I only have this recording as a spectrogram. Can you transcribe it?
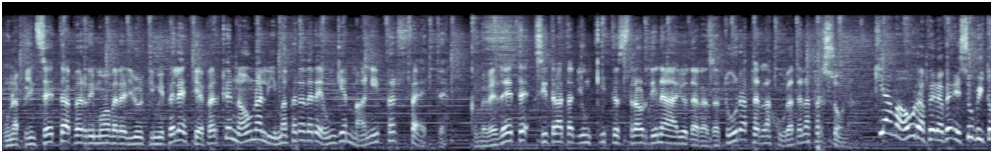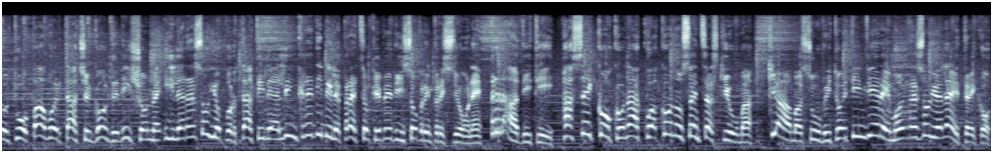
Una pinzetta per rimuovere gli ultimi peletti e perché no una lima per avere unghie e mani perfette. Come vedete si tratta di un kit straordinario da rasatura per la cura della persona. Chiama ora per avere subito il tuo Power Touch Gold Edition, il rasoio portatile all'incredibile prezzo che vedi in sovraimpressione. Raditi, a secco con acqua con o senza schiuma. Chiama subito e ti invieremo il rasoio elettrico,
